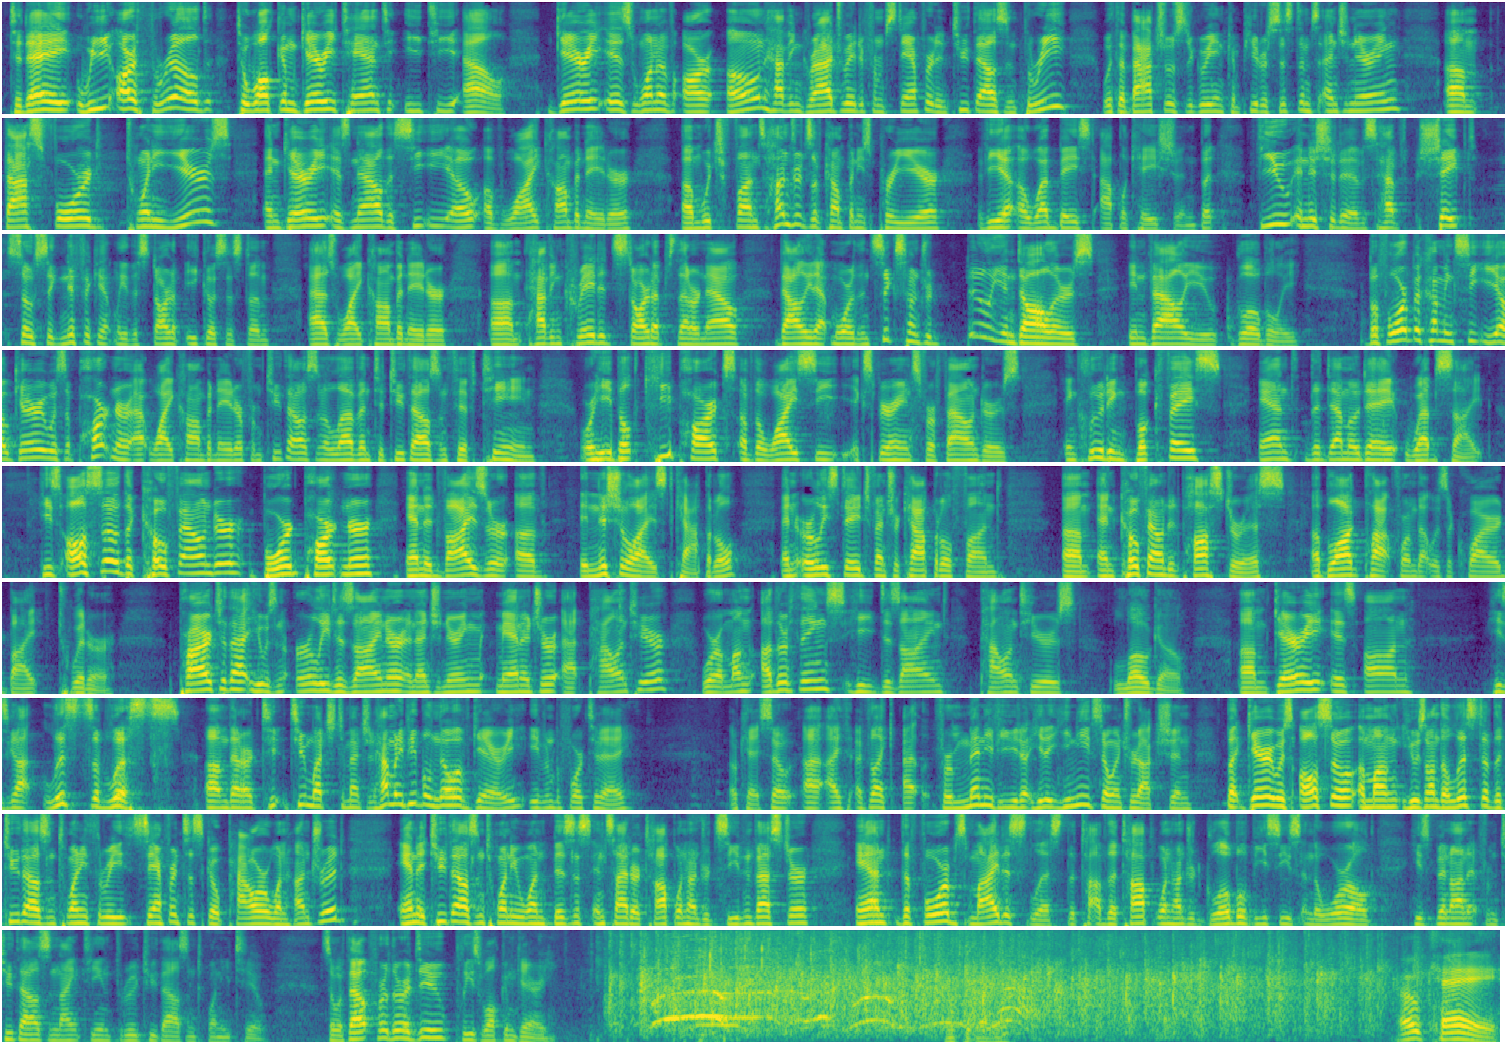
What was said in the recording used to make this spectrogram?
Today, we are thrilled to welcome Garry Tan to ETL. Garry is one of our own, having graduated from Stanford in 2003 with a bachelor's degree in computer systems engineering. Um, fast forward 20 years, and Garry is now the CEO of Y Combinator, um, which funds hundreds of companies per year via a web based application. But few initiatives have shaped so significantly the startup ecosystem as Y Combinator, um, having created startups that are now valued at more than $600 billion in value globally. Before becoming CEO, Garry was a partner at Y Combinator from 2011 to 2015, where he built key parts of the YC experience for founders, including Bookface and the Demo Day website. He's also the co founder, board partner, and advisor of Initialized Capital, an early stage venture capital fund, um, and co founded Posterous, a blog platform that was acquired by Twitter. Prior to that, he was an early designer and engineering manager at Palantir, where, among other things, he designed Palantir's logo. Um, Garry is on, he's got lists of lists um, that are too much to mention. How many people know of Garry even before today? Okay, so uh, I, I, feel like uh, for many of you, he, he, needs no introduction. But Garry was also among, he was on the list of the 2023 San Francisco Power 100 and a 2021 Business Insider Top 100 Seed Investor and the Forbes Midas list the top, of the top 100 global VCs in the world. He's been on it from 2019 through 2022. So without further ado, please welcome Garry. Thank you. Okay.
